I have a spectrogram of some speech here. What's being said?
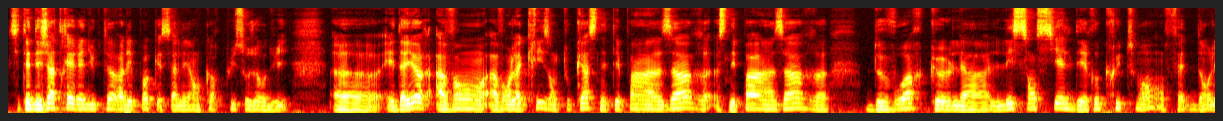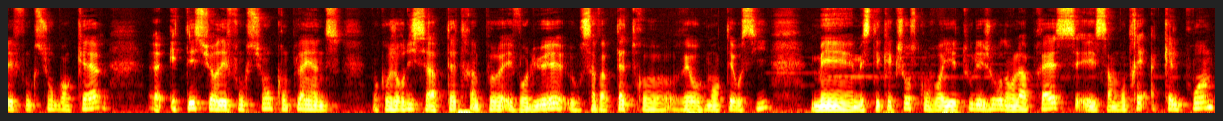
c'était déjà très réducteur à l'époque et ça l'est encore plus aujourd'hui. et d'ailleurs, avant, avant la crise, en tout cas, ce n'était pas un hasard, ce n'est pas un hasard de voir que l'essentiel des recrutements, en fait, dans les fonctions bancaires, euh, était sur des fonctions compliance. Donc aujourd'hui, ça a peut-être un peu évolué, ou ça va peut-être euh, réaugmenter aussi, mais, c'était quelque chose qu'on voyait tous les jours dans la presse, et ça montrait à quel point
